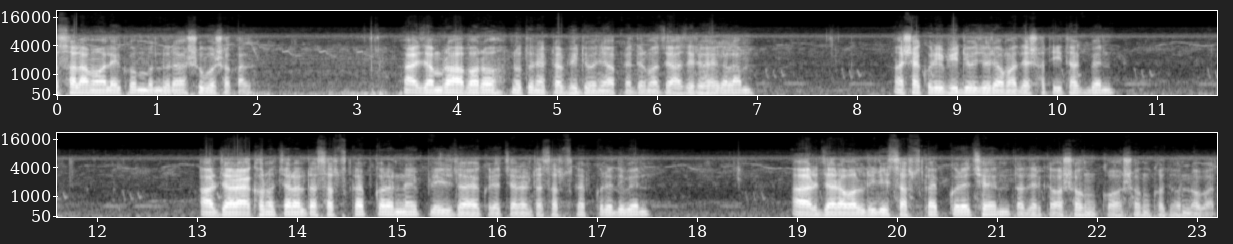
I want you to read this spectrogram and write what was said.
আসসালামু আলাইকুম বন্ধুরা, শুভ সকাল। আজ আমরা আবারও নতুন একটা ভিডিও নিয়ে আপনাদের মাঝে হাজির হয়ে গেলাম। আশা করি ভিডিও জুড়ে আমাদের সাথেই থাকবেন। আর যারা এখনও চ্যানেলটা সাবস্ক্রাইব করেন নাই, প্লিজ দয়া করে চ্যানেলটা সাবস্ক্রাইব করে দিবেন। আর যারা অলরেডি সাবস্ক্রাইব করেছেন, তাদেরকে অসংখ্য অসংখ্য ধন্যবাদ।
